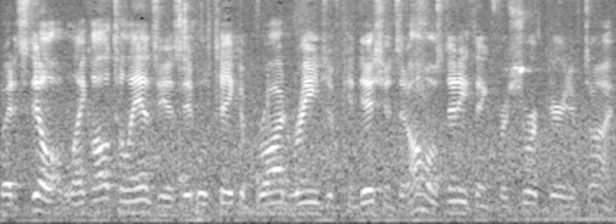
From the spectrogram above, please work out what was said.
but it's still, like all Tillandsias, it will take a broad range of conditions and almost anything for a short period of time.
